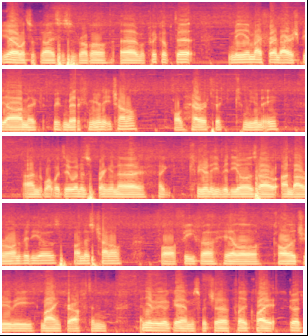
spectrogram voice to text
Yo, what's up guys, this is Robbo. Um, a quick update. Me and my friend Irish BR, make, we've made a community channel called Heretic Community. And what we're doing is bringing uh, like community videos out and our own videos on this channel for FIFA, Halo, Call of Duty, Minecraft and any other good games which are played quite good.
